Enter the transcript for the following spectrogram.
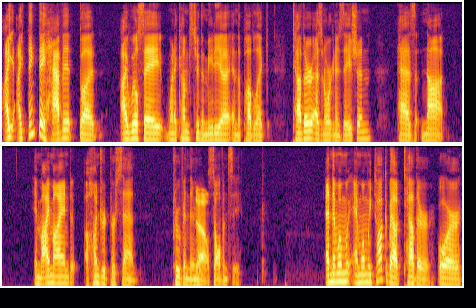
I I think they have it. But I will say, when it comes to the media and the public, Tether as an organization has not, in my mind, hundred percent proven their No. solvency. And then when we and when we talk about Tether, or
